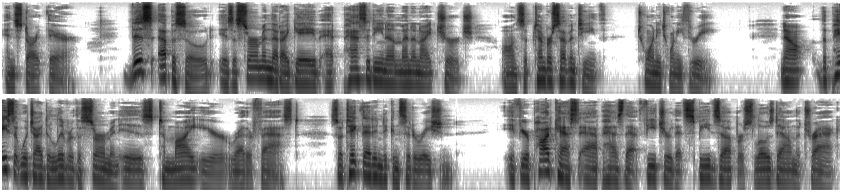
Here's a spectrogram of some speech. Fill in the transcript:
and start there. This episode is a sermon that I gave at Pasadena Mennonite Church on September 17th, 2023. Now, the pace at which I deliver the sermon is, to my ear, rather fast. So take that into consideration. If your podcast app has that feature that speeds up or slows down the track,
